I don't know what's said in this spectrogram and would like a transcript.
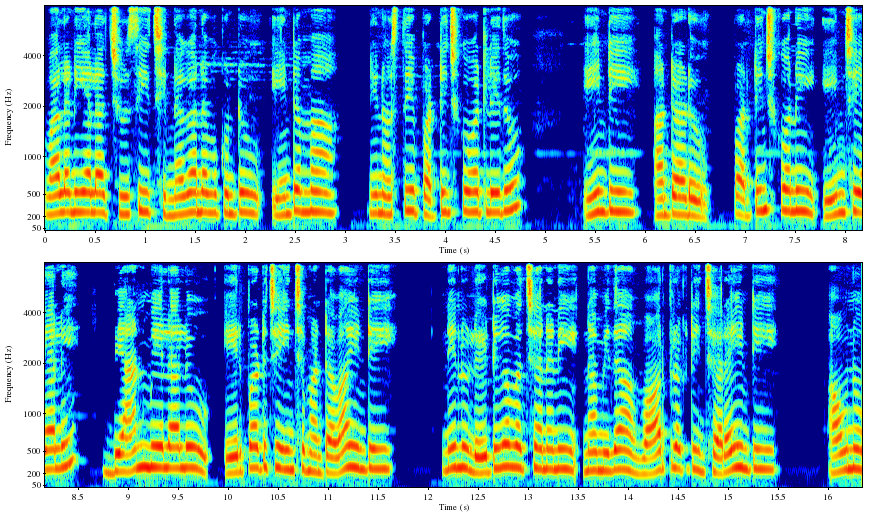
వాళ్ళని అలా చూసి చిన్నగా నవ్వుకుంటూ ఏంటమ్మా నేను వస్తే పట్టించుకోవట్లేదు? ఏంటి? అంటాడు. పట్టించుకొని ఏం చేయాలి? బ్యాన్ మేళాలు ఏర్పాటు చేయించమంటావా ఏంటి? నేను లేటుగా వచ్చానని నా మీద వార్ ప్రకటించారా ఏంటి? అవును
